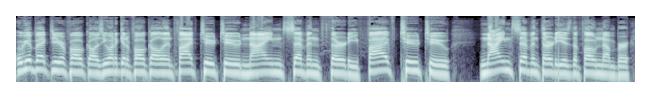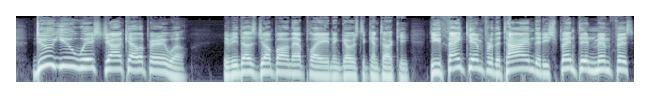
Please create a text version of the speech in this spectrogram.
We'll get back to your phone calls. You want to get a phone call in, 522-9730. 522-9730 is the phone number. Do you wish John Calipari well? If he does jump on that plane and goes to Kentucky, do you thank him for the time that he spent in Memphis,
